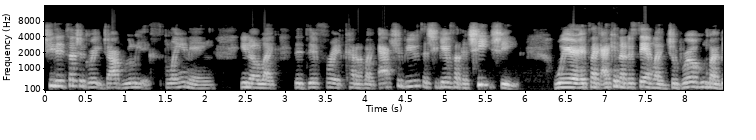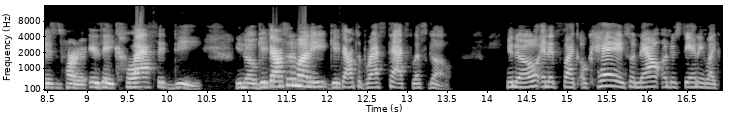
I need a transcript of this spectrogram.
she did such a great job really explaining, you know, like the different kind of like attributes. And she gave us like a cheat sheet where it's like I can understand like Jabril, who's my business partner, is a classic D. You know, get down to the money, get down to brass tacks, let's go you know and it's like okay so now understanding like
